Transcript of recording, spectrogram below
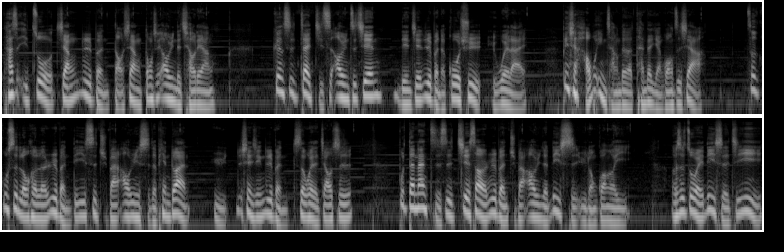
它是一座将日本导向东京奥运的桥梁，更是在几次奥运之间连接日本的过去与未来。并且毫不隐藏地摊在阳光之下。这个故事糅合了日本第一次举办奥运时的片段与现今日本社会的交织，不单单只是介绍了日本举办奥运的历史与荣光而已，而是作为历史的记忆，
